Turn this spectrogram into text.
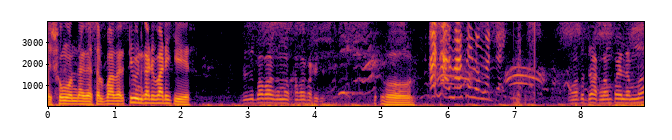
এই সুমন দা গেছিল বাজার টিফিন গাড়ি বাড়ি কি এর? বাবার জন্য খাবার পাঠিয়ে ও। আমার তো ডাকলাম পাইলাম না।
